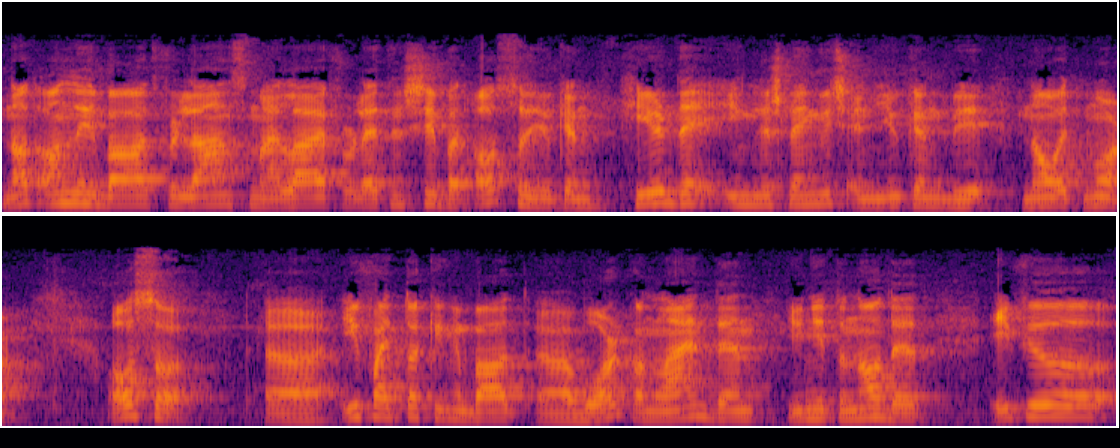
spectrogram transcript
not only about freelance my life relationship but also you can hear the english language and you can be know it more. Also uh, if i talking about uh, work online then you need to know that if you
